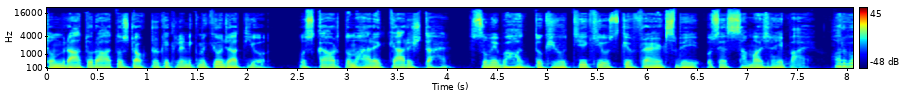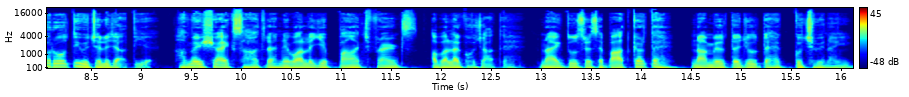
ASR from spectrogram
तुम रातों रात उस डॉक्टर के क्लिनिक में क्यों जाती हो? उसका और तुम्हारे क्या रिश्ता है? सुमी बहुत दुखी होती है कि उसके फ्रेंड्स भी उसे समझ नहीं पाए और वो रोती हुई चली जाती है। हमेशा एक साथ रहने वाले ये पाँच फ्रेंड्स अब अलग हो जाते हैं। ना एक दूसरे से बात करते हैं, ना मिलते जुलते हैं, कुछ भी नहीं।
